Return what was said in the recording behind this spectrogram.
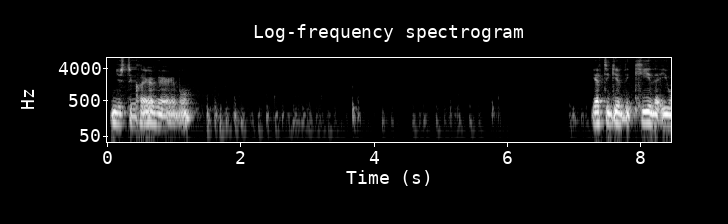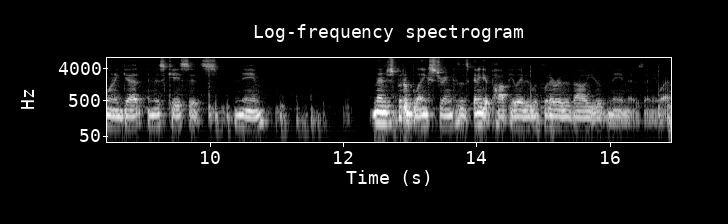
You can just declare a variable. You have to give the key that you want to get. In this case, it's name. And then just put a blank string because it's going to get populated with whatever the value of name is anyway.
